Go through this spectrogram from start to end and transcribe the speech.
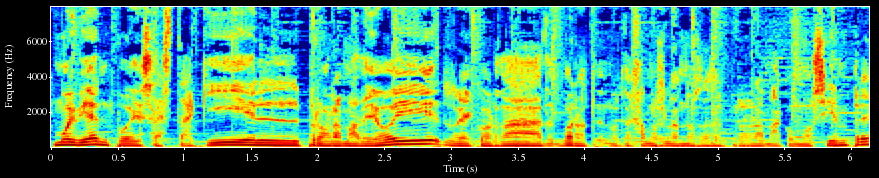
Muy bien, pues hasta aquí el programa de hoy. Recordad, bueno, nos dejamos en las notas del programa como siempre.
